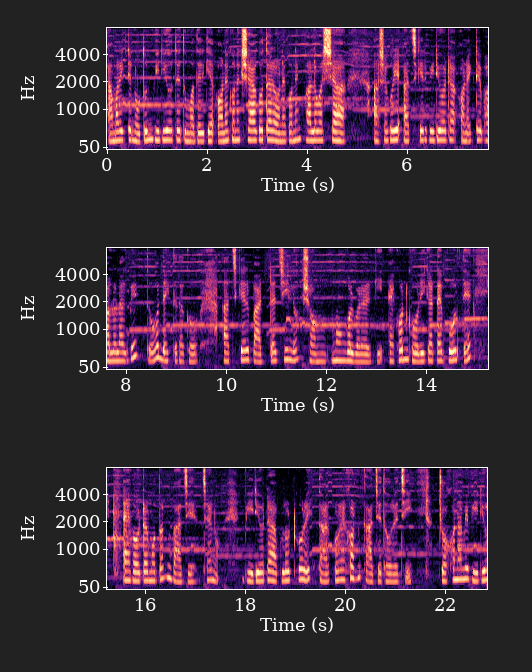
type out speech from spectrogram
আমার একটা নতুন ভিডিওতে তোমাদেরকে অনেক অনেক স্বাগত আর অনেক অনেক ভালোবাসা। আশা করি আজকের ভিডিওটা অনেকটাই ভালো লাগবে। তো দেখতে থাকো, আজকের বারটা ছিল সম, মঙ্গলবার আর কি। এখন ঘড়ি কাটায় বলতে এগারোটার মতন বাজে, জানো? ভিডিওটা আপলোড করে তারপর এখন কাজে ধরেছি। যখন আমি ভিডিও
